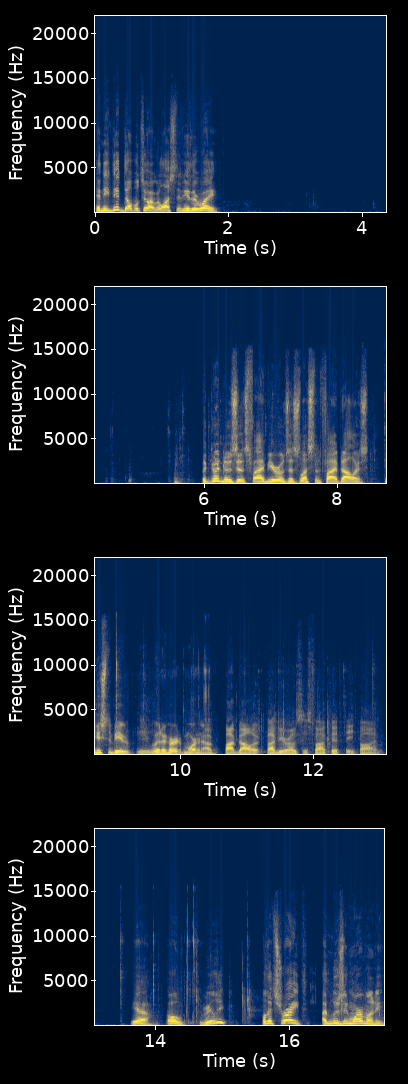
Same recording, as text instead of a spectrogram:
And he did double too. I lost it either way. The good news is five euros is less than five dollars. Used to be you would have heard it more. No, five dollar, five euros is five fifty. Five. Yeah. Oh, really? Oh, that's right. I'm losing more money.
